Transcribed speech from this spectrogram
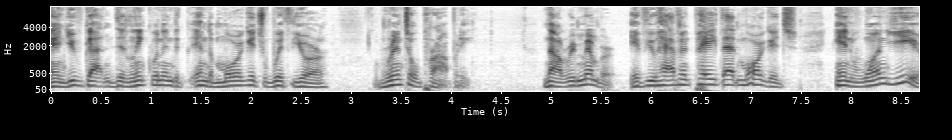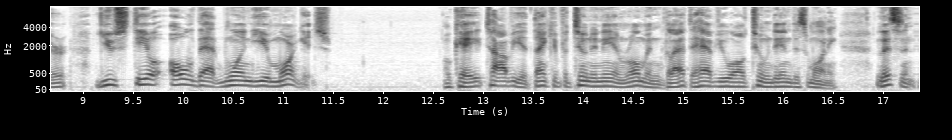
and you've gotten delinquent in the in the mortgage with your rental property, now, remember, if you haven't paid that mortgage in one year, you still owe that one year mortgage. Okay, Tavia, thank you for tuning in. Roman, glad to have you all tuned in this morning. Listen,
